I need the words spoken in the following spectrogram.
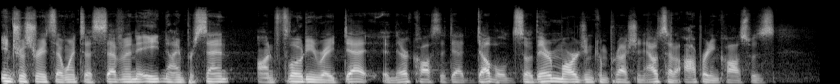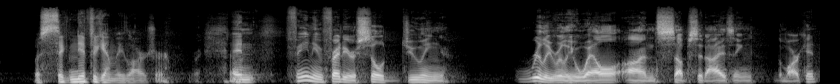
interest rates that went to seven, eight, nine percent on floating rate debt, and their cost of debt doubled. So their margin compression outside of operating costs was was significantly larger. And Fannie and Freddie are still doing really, really well on subsidizing the market,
